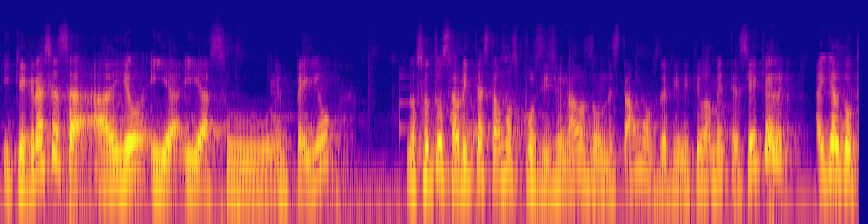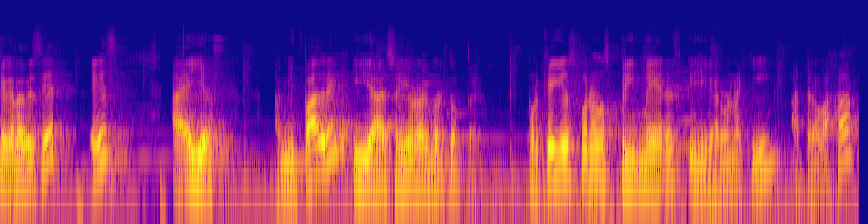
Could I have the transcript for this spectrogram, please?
y que gracias a, a ello y a, y a su empeño, nosotros ahorita estamos posicionados donde estamos, definitivamente. Si hay, que, hay algo que agradecer, es a ellos, a mi padre y al señor Alberto Pérez, porque ellos fueron los primeros que llegaron aquí a trabajar.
